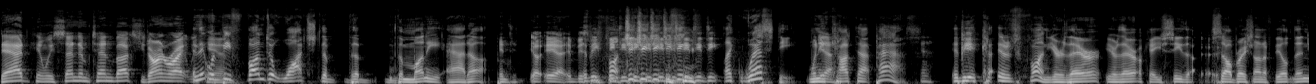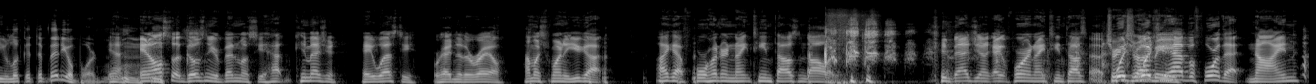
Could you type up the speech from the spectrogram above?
Dad, can we send him ten bucks? You darn right. We And it would be fun to watch the the the money add up. And- yeah, yeah, it'd, It'd be fun, like Westy when Yeah. he caught that pass. Yeah. It'd be a, it was fun. You're there, you're there. Okay, you see the celebration on the field, then you look at the video board. Yeah, Hmm. and also it goes in your Venmo. So you have, can you imagine? Hey, Westy, we're heading to the rail. How much money you got? I got four hundred nineteen thousand dollars. Imagine? I got four hundred nineteen thousand. drinks What would you have before that? Nine.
